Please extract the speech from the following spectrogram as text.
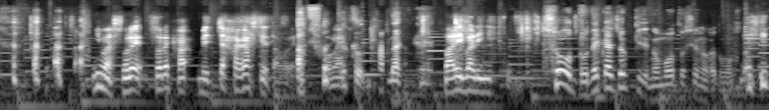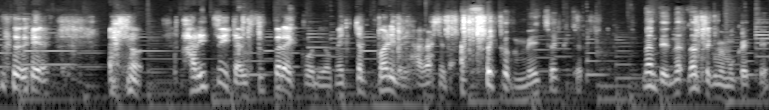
今それ、それは、めっちゃ剥がしてた、俺。ごめん。バリバリ。超ドデカジョッキで飲もうとしてるのかと思った。で、あの、張り付いた薄っぺらい氷をめっちゃバリバリ剥がしてた。そういうことめちゃくちゃ。なんで、ななんてごめん、もう一回言っ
